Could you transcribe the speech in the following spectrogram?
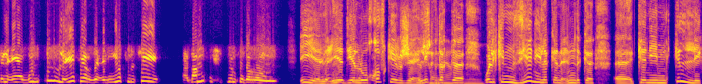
كنعيا نقول كل العيا كيرجع ليا كلشي كنحس بهم تضروني اي العيا ديال الوقوف كيرجع لك بداك ولكن مزيان إلا كان عندك آه كان يمكن لك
